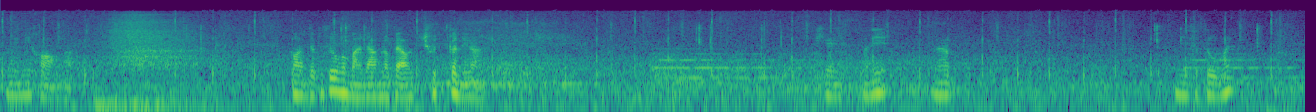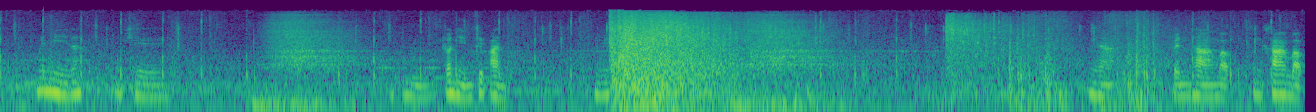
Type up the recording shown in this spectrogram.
ตรงนี้มี ของครับ ก่อนจะไปสู้กับหมาดำเราไปเอาชุดก่อนดีกว่าโอเคมานี่นะครับ มีศัตรูไหมไม่มีนะ โอเคก้อนหินสิบอันนี่ฮะเป็นทางแบบค่อนข้างแบบ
